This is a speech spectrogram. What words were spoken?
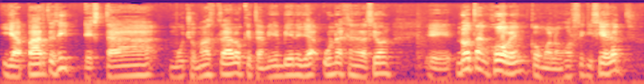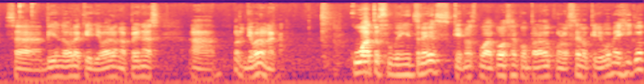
y aparte sí, está mucho más claro que también viene ya una generación eh, no tan joven como a lo mejor se quisiera, o sea, viendo ahora que llevaron apenas a... Bueno, llevaron a 4 sub-23, que no es poca cosa comparado con los 0 que llevó México,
